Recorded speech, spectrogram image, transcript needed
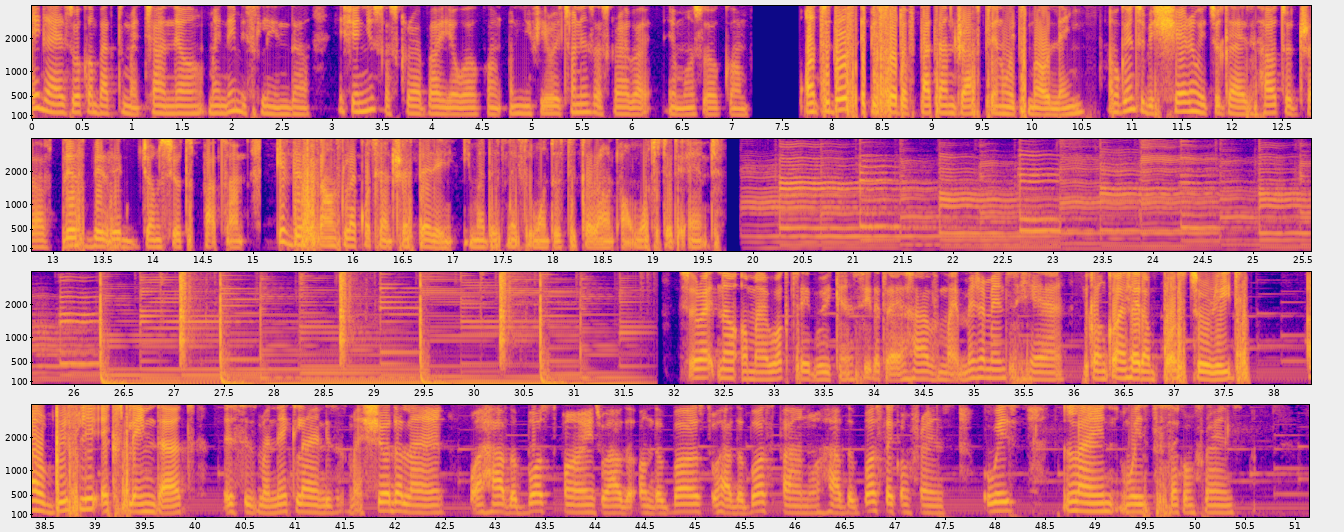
Hey guys, welcome back to my channel. My name is Linda. If you're a new subscriber, you're welcome. And if you're a returning subscriber, you're most welcome. On today's episode of Pattern Drafting with Molyn, I'm going to be sharing with you guys how to draft this basic jumpsuit pattern. If this sounds like what you're interested in, you might definitely want to stick around and watch to the end. So right now on my work table, you can see that I have my measurements here. You can go ahead and pause to read. I'll briefly explain that. This is my neckline, this is my shoulder line. We'll have the bust point, we'll have the on the bust, we'll have the bust span, we'll have the bust circumference, waist line, waist circumference.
